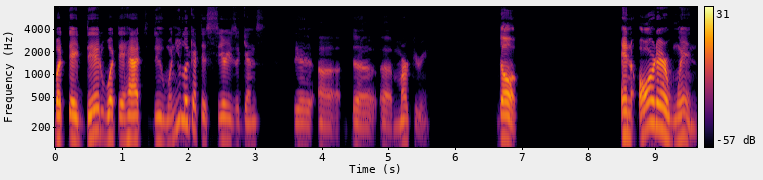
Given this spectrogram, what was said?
but they did what they had to do. When you look at this series against the uh the uh, Mercury, dog, in all their wins,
